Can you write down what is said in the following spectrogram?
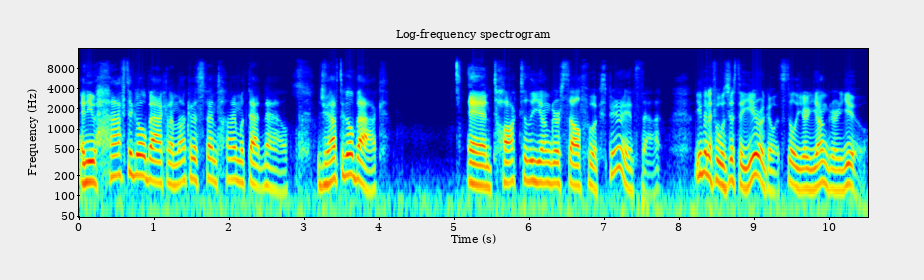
And you have to go back, and I'm not going to spend time with that now, but you have to go back and talk to the younger self who experienced that. Even if it was just a year ago, it's still your younger you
